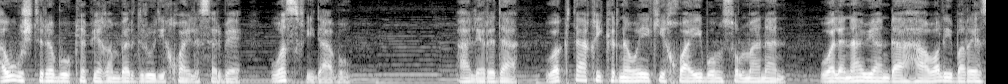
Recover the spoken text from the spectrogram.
ئەو وشترە بوو کە پێغەمبەر درودی خی لەسەر بێ وەصفی دابوو ئالێرەدا وەک تاقیکردنەوەیەکی خوایی بۆ مسلمانان وە لە ناویاندا هاوەڵی بەڕێز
